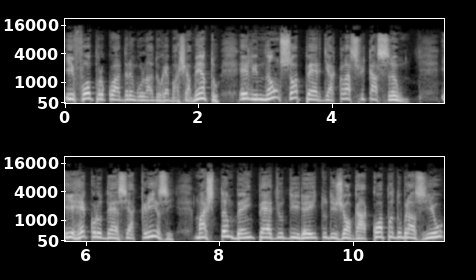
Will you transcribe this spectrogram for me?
e for para o quadrangular do rebaixamento, ele não só perde a classificação e recrudesce a crise, mas também perde o direito de jogar a Copa do Brasil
